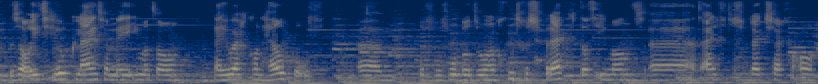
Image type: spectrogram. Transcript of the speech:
Dat is al iets heel kleins waarmee iemand al ja, heel erg kan helpen. Of, um, of bijvoorbeeld door een goed gesprek. Dat iemand aan het einde van het gesprek zegt van... Oh,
